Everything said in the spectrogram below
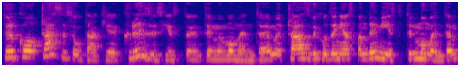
tylko czasy są takie, kryzys jest tym momentem, czas wychodzenia z pandemii jest tym momentem,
